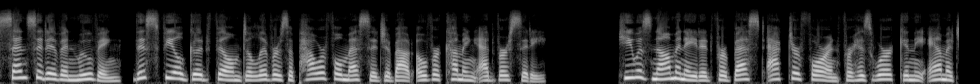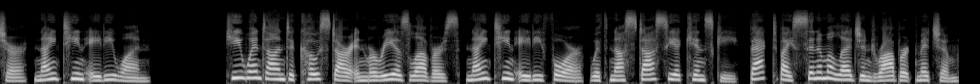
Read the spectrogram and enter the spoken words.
Sensitive and moving, this feel-good film delivers a powerful message about overcoming adversity. He was nominated for Best Actor Foreign for his work in The Amateur 1981. He went on to co-star in Maria's Lovers 1984 with Nastassja Kinski, backed by cinema legend Robert Mitchum.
